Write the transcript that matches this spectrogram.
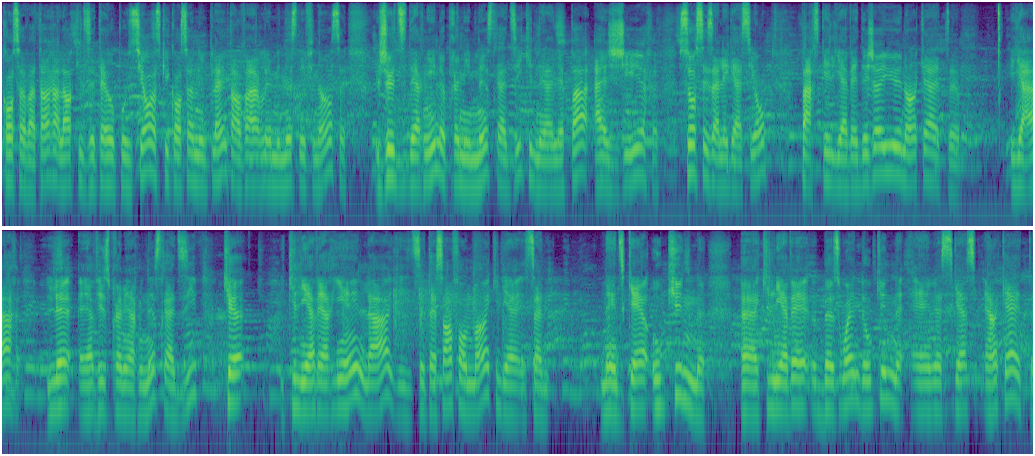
conservateur alors qu'ils étaient en opposition en ce qui concerne une plainte envers le ministre des Finances. Jeudi dernier, le premier ministre a dit qu'il n'allait pas agir sur ces allégations parce qu'il y avait déjà eu une enquête. Hier, le vice-premier ministre a dit que qu'il n'y avait rien là, c'était sans fondement, qu'il ça n'indiquait aucune, euh, qu'il n'y avait besoin d'aucune investigation, enquête.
